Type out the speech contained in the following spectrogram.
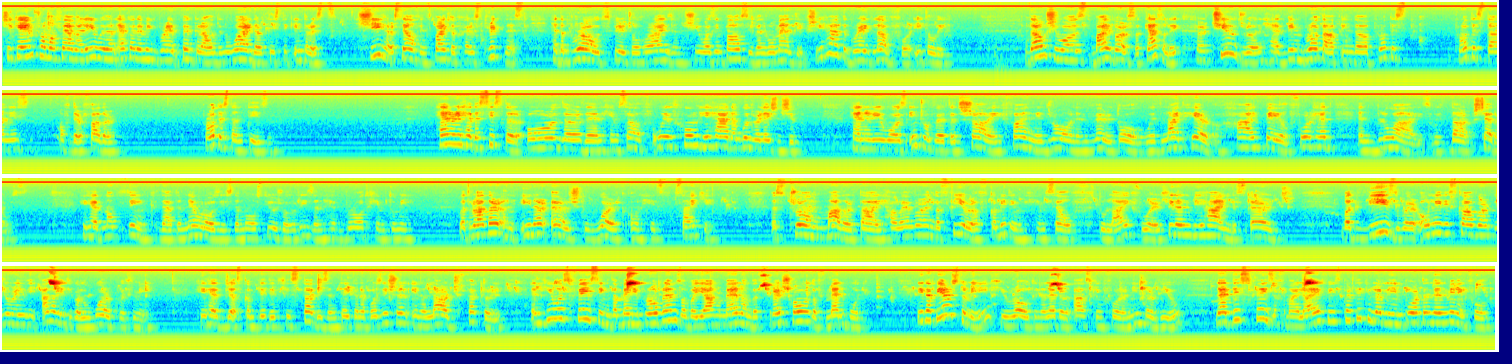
She came from a family with an academic background and wide artistic interests. She herself, in spite of her strictness, had a broad spiritual horizon. She was impulsive and romantic. She had a great love for Italy. Though she was by birth a Catholic, her children had been brought up in the Protest Protestantism of their father. Protestantism. Henry had a sister older than himself, with whom he had a good relationship. Henry was introverted, shy, finely drawn, and very tall, with light hair, a high, pale forehead, and blue eyes with dark shadows. He had not think that a neurosis, the most usual reason, had brought him to me, but rather an inner urge to work on his psyche. A strong mother tie, however, and the fear of committing himself to life were hidden behind this urge. But these were only discovered during the analytical work with me. He had just completed his studies and taken a position in a large factory, and he was facing the many problems of a young man on the threshold of manhood. It appears to me, he wrote in a letter asking for an interview, that this phase of my life is particularly important and meaningful.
